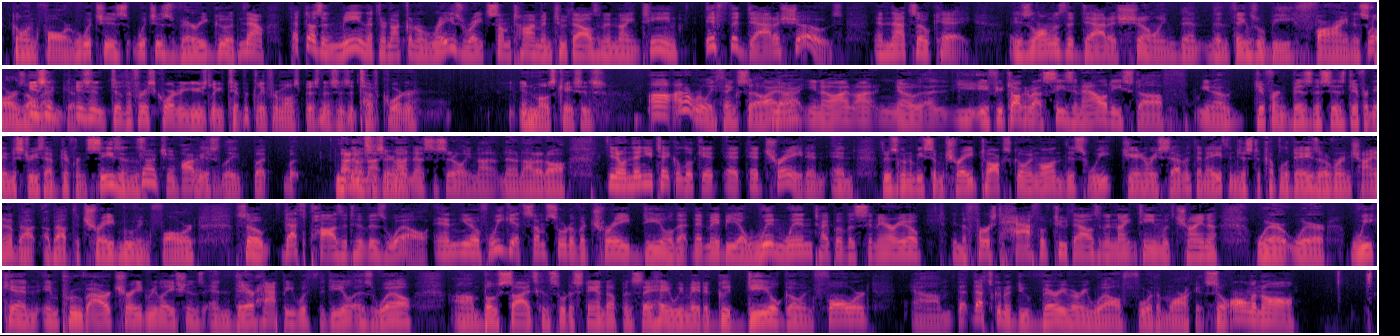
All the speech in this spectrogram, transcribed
going forward, which is which is very good. Now that doesn't mean that they're not going to raise rates sometime in 2019 if the data shows, and that's okay as long as the data is showing, then then things will be fine as well, far as all isn't, that goes. Isn't uh, the first quarter usually typically for most businesses a tough quarter? In most cases. Uh, I don't really think so. I, no? I you know, I, I, you know, uh, you, if you're talking about seasonality stuff, you know, different businesses, different industries have different seasons. Gotcha. Obviously, gotcha. but but not no, necessarily. Not, not, necessarily. Not no, not at all. You know, and then you take a look at, at, at trade, and, and there's going to be some trade talks going on this week, January seventh and eighth, in just a couple of days over in China about about the trade moving forward. So that's positive as well. And you know, if we get some sort of a trade deal that that may be a win-win type of a scenario in the first half of 2019 with China, where where we can improve our trade relations and they're happy with the deal as well. Um, both sides can sort of stand up and say, hey, we made a good deal going forward. Um, that, that's going to do very, very well for the market. So, all in all,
